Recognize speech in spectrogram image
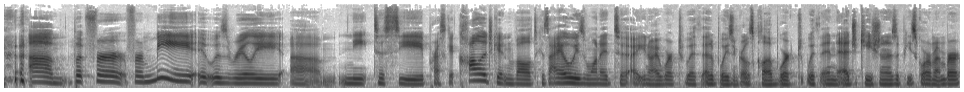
um, but for for me, it was really um, neat to see Prescott College get involved because I always wanted to. You know, I worked with at a Boys and Girls Club, worked within education as a Peace Corps member,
